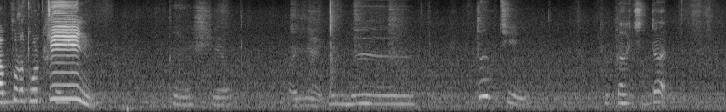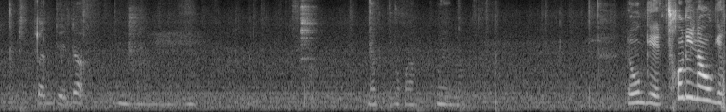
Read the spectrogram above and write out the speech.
앞으로 돌진. 글쎄요 만약에는 던진. 그것이다. 그것이다. 옆으로 가. 보이나? 여기에 철이 나오겠죠?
